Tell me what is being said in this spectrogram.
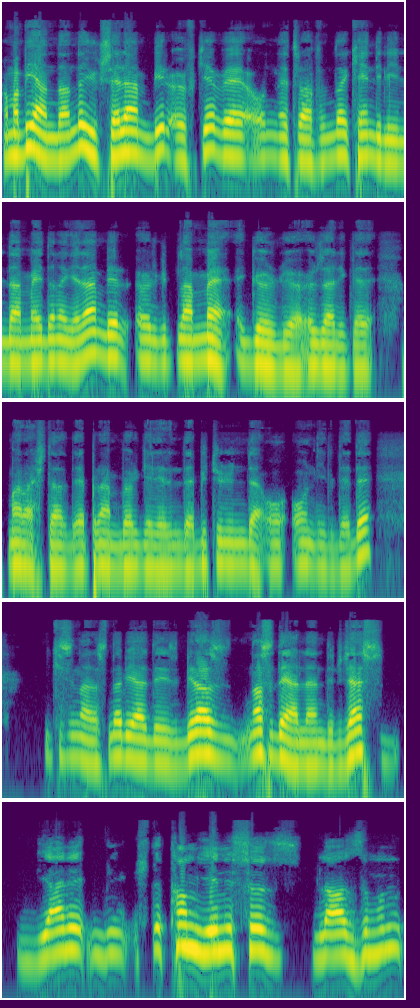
Ama bir yandan da yükselen bir öfke ve onun etrafında kendiliğinden meydana gelen bir örgütlenme görülüyor. Özellikle Maraş'ta deprem bölgelerinde bütününde o 10 ilde de ikisinin arasında bir yerdeyiz. Biraz nasıl değerlendireceğiz? Yani işte tam yeni söz lazımın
